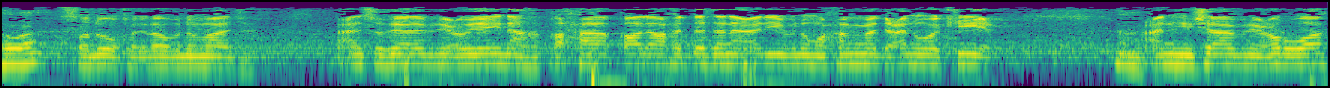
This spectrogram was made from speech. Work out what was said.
هو؟ صدوق له ابن ماجه. عن سفيان بن عيينة قحا قال وحدثنا علي بن محمد عن وكيع نعم. عن هشام بن عروة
